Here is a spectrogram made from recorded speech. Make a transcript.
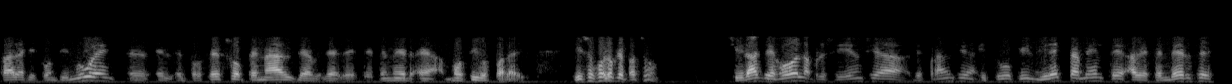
para que continúen el, proceso penal de, tener eh, motivos para ello. Y eso fue lo que pasó. Chirac dejó la presidencia de Francia y tuvo que ir directamente a defenderse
